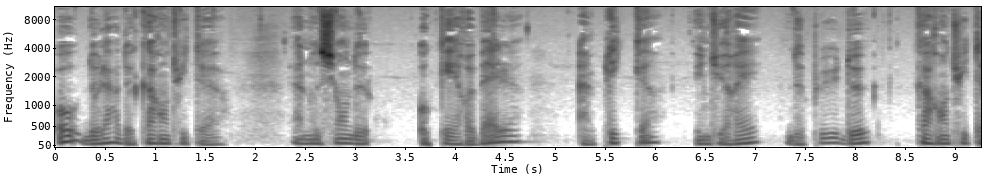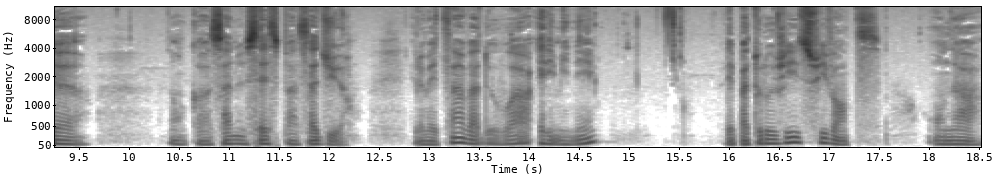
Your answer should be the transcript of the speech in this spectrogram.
au-delà de 48 heures. La notion de hockey rebelle implique une durée de plus de 48 heures. Donc euh, ça ne cesse pas, ça dure. Le médecin va devoir éliminer les pathologies suivantes. On a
